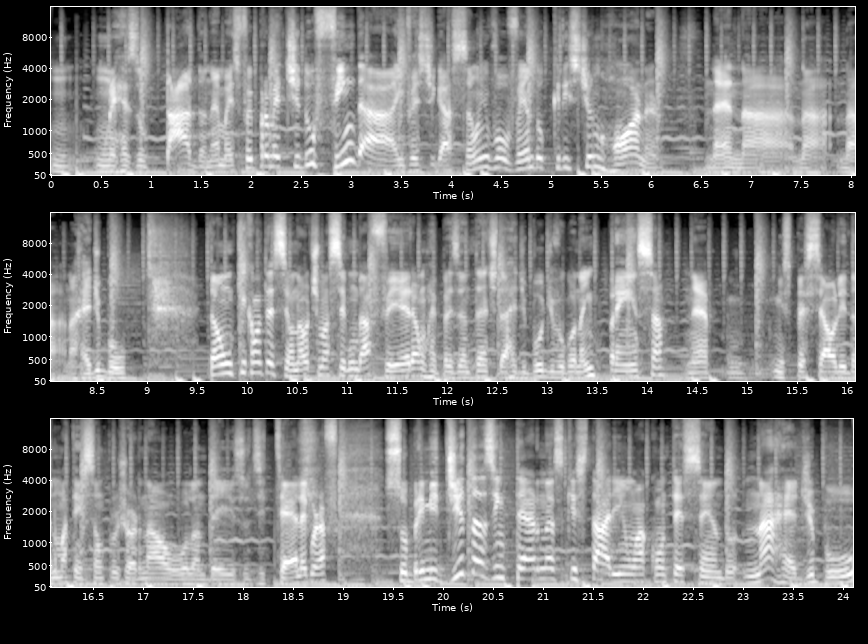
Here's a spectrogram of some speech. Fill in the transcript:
um, um resultado, né, mas foi prometido o fim da investigação envolvendo Christian Horner, né, na, na, na, na Red Bull. Então, o que aconteceu? Na última segunda-feira, um representante da Red Bull divulgou na imprensa, né, em especial ali dando uma atenção para o jornal holandês The Telegraph, sobre medidas internas que estariam acontecendo na Red Bull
